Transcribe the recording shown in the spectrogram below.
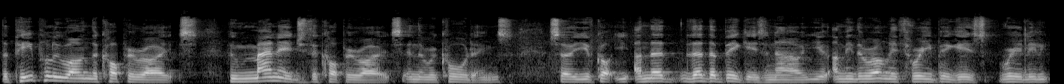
the people who own the copyrights, who manage the copyrights in the recordings. So you've got, and they're, they're the biggies now. You, I mean, there are only three biggies really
